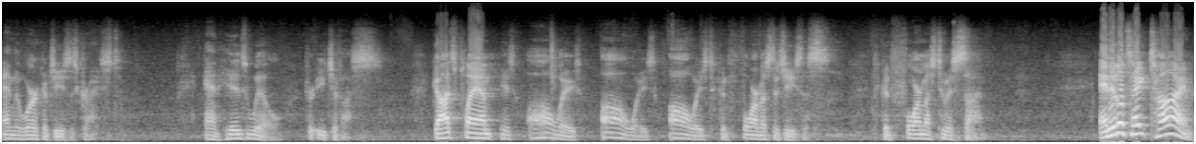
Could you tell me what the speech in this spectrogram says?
and the work of Jesus Christ and His will for each of us. God's plan is always, always, always to conform us to Jesus, to conform us to His Son. And it'll take time.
